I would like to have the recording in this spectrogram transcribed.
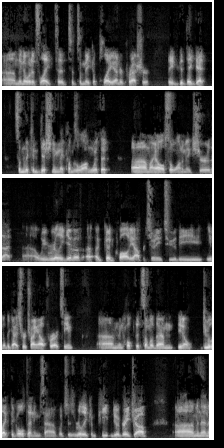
Um, they know what it's like to, to, to make a play under pressure. They they get some of the conditioning that comes along with it. Um, I also want to make sure that uh, we really give a, a, good quality opportunity to the you know the guys who are trying out for our team um, and hope that some of them, you know, do like the goaltendings have, which is really compete and do a great job. Um, and then,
